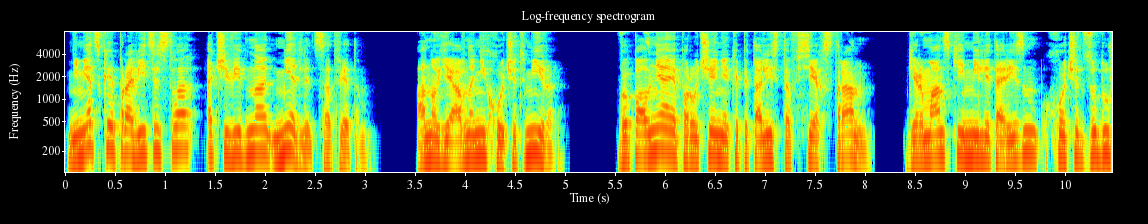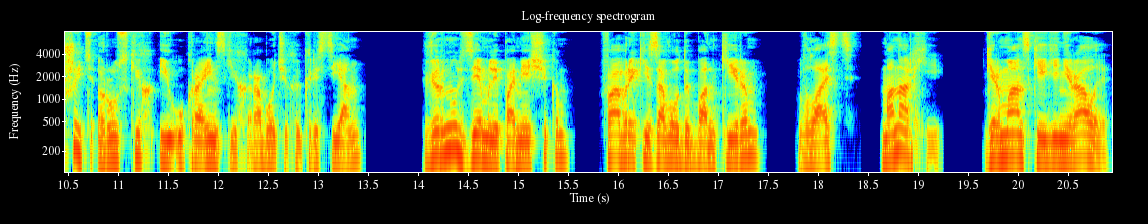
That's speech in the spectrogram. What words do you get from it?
Немецкое правительство, очевидно, медлит с ответом. Оно явно не хочет мира. Выполняя поручения капиталистов всех стран, германский милитаризм хочет задушить русских и украинских рабочих и крестьян, вернуть земли помещикам, фабрики и заводы банкирам, власть монархии. Германские генералы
